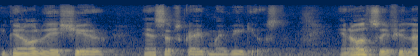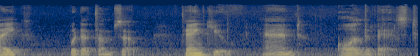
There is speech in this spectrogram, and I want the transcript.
You can always share and subscribe my videos. And also if you like, put a thumbs up. Thank you and all the best.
